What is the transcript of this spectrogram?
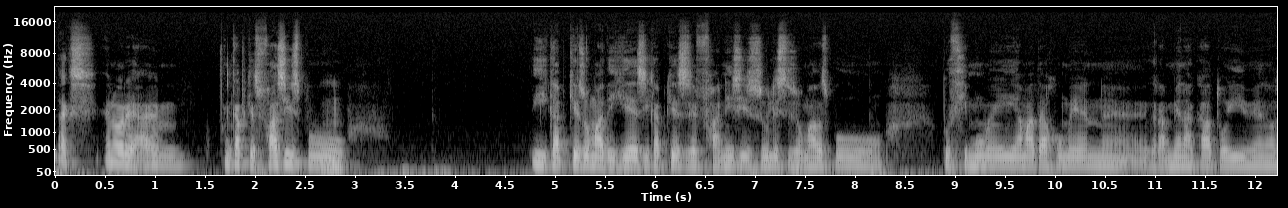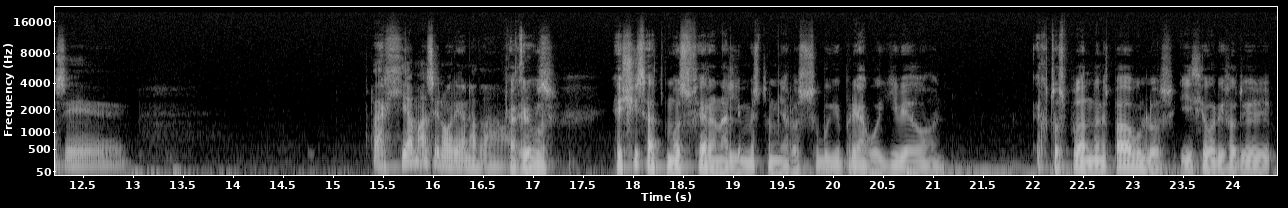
Εντάξει, είναι ωραία. ε. Είναι κάποιες φάσεις που ή κάποιες ομαδικές ή κάποιες εμφανίσεις όλης της ομάδας που, που θυμούμε ή άμα τα έχουμε ε, γραμμένα κάτω ή μέσα σε... Τα αρχεία μας είναι ωραία να τα... Ακριβώς. Έχεις ατμόσφαιρα άλλη μες στο μυαλό σου που κυπριακό γήπεδο εκτός που ήταν τον Εσπαδόπουλος ή θεωρείς ότι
